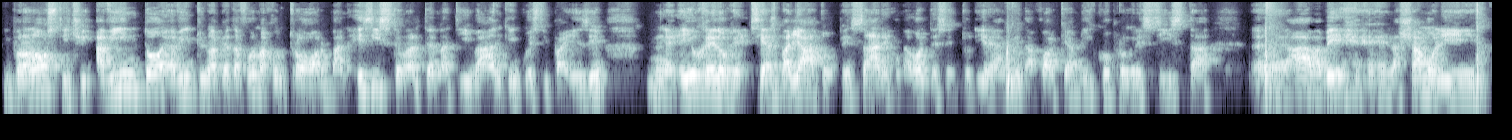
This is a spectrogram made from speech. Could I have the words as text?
i pronostici ha vinto e ha vinto in una piattaforma contro Orban. Esiste un'alternativa anche in questi paesi mh, mm, e io credo che sia sbagliato pensare, come a volte sento dire anche da qualche amico progressista, eh, ah vabbè, eh, lasciamoli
